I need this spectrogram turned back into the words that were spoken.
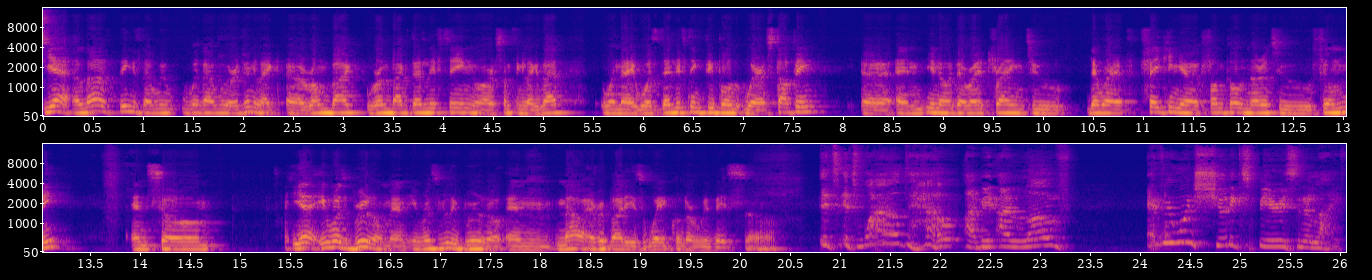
yeah, a lot of things that we that we were doing, like uh, run back run back deadlifting or something like that. When I was deadlifting, people were stopping uh, and you know they were trying to they were faking a phone call in order to film me and so yeah it was brutal man. It was really brutal. And now everybody is way cooler with this so. It's it's wild how i mean i love everyone should experience in their life.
